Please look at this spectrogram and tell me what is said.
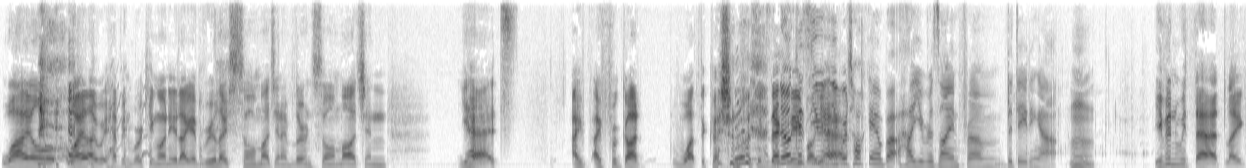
while while I have been working on it, like I've realized so much and I've learned so much, and yeah, it's I I forgot what the question was exactly. no, because you, yeah. you were talking about how you resigned from the dating app. Mm. Even with that, like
